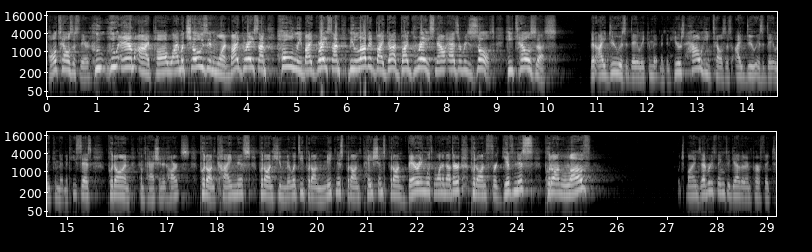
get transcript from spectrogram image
Paul tells us there, who, who am I, Paul? Well, I'm a chosen one. By grace, I'm holy. By grace, I'm beloved by God. By grace. Now, as a result, he tells us that I do is a daily commitment. And here's how he tells us I do is a daily commitment. He says, put on compassionate hearts, put on kindness, put on humility, put on meekness, put on patience, put on bearing with one another, put on forgiveness, put on love, which binds everything together in perfect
